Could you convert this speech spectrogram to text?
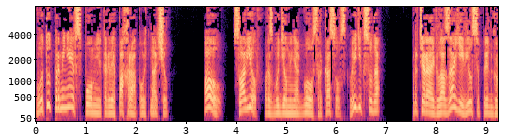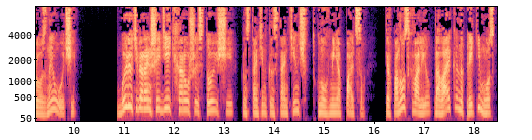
Вот тут про меня и вспомнили, когда я похрапывать начал. «Оу, Соловьев!» — разбудил меня голос Рокоссовского. «Иди-ка сюда!» Протирая глаза, явился предгрозные очи. «Были у тебя раньше идейки хорошие, стоящие?» Константин Константинович ткнул в меня пальцем. Керпонос хвалил. «Давай-ка, напряги мозг».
